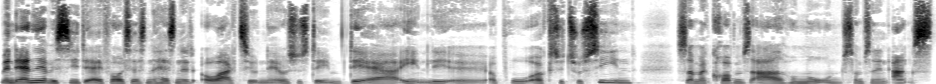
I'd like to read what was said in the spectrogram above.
Men det andet, jeg vil sige, det er i forhold til at, sådan, at have sådan et overaktivt nervesystem, det er egentlig øh, at bruge oxytocin, som er kroppens eget hormon, som sådan en angst,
